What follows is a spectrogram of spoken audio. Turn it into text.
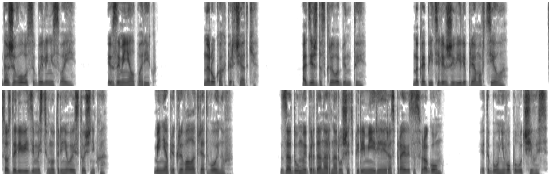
Даже волосы были не свои. Их заменял парик. На руках перчатки. Одежда скрыла бинты. Накопители вживили прямо в тело. Создали видимость внутреннего источника. Меня прикрывал отряд воинов. Задумай Гордонар нарушить перемирие и расправиться с врагом, это бы у него получилось.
